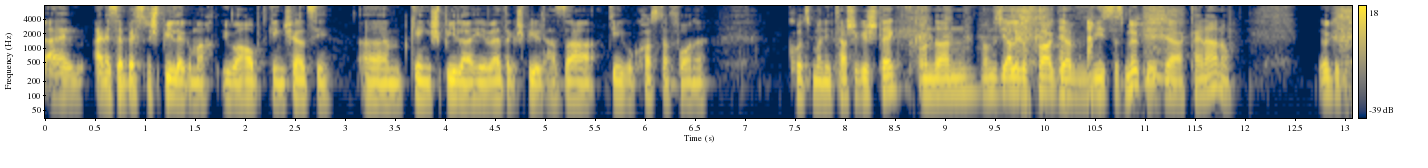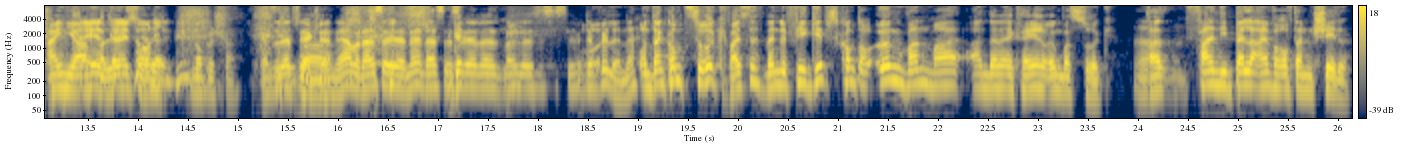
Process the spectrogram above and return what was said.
ein- eines der besten Spiele gemacht überhaupt gegen Chelsea. Ähm, gegen Spieler, hier wer hat er gespielt? Hazard, Diego Costa vorne. Kurz mal in die Tasche gesteckt und dann haben sich alle gefragt, ja, wie ist das möglich? Ja, keine Ahnung. Wirklich ein Jahr Kann kann verletzt, auch ja. Knoppelschaft. Kannst du selbst Das war- erklären. Ja, aber da ist ja wieder, ne, das ist wieder, das, das ist der Wille, ne? Und dann kommt's zurück, weißt du? Wenn du viel gibst, kommt auch irgendwann mal an deiner Karriere irgendwas zurück. Da fallen die Bälle einfach auf deinen Schädel.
